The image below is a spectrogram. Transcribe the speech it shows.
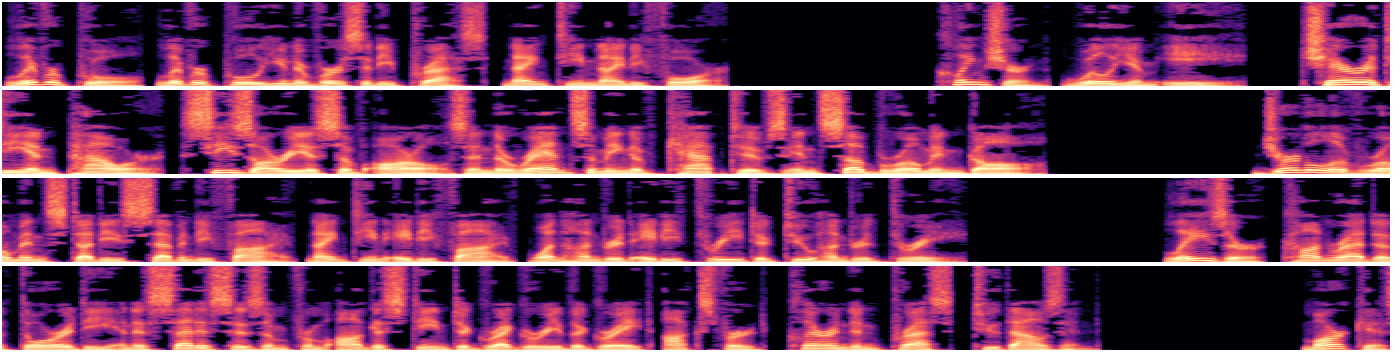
Liverpool, Liverpool University Press, 1994. Klingshirn, William E. Charity and Power, Caesarius of Arles and the Ransoming of Captives in Sub-Roman Gaul. Journal of Roman Studies 75 1985, 183–203. Leyser, Conrad Authority and Asceticism from Augustine to Gregory the Great Oxford, Clarendon Press, 2000. Markus,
